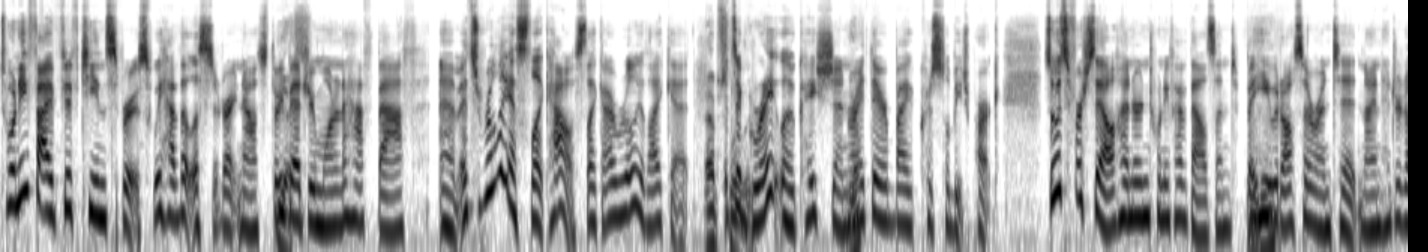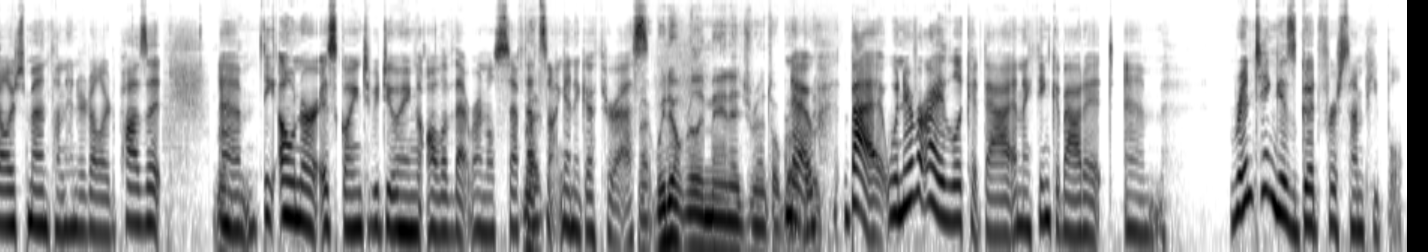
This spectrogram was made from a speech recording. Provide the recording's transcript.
2515 Spruce. We have that listed right now. It's three Yes. bedroom, one and a half bath. Um, it's really a slick house. Like I really like it. Absolutely. It's a great location right there by Crystal Beach Park. So it's for sale, 125000 but Mm-hmm. he would also rent it $900 a month on $100 deposit. Um, the owner is going to be doing all of that rental stuff. That's Right. not going to go through us. Right, we don't really manage rental property. No, but whenever I look at that and I think about it, um, renting is good for some people.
